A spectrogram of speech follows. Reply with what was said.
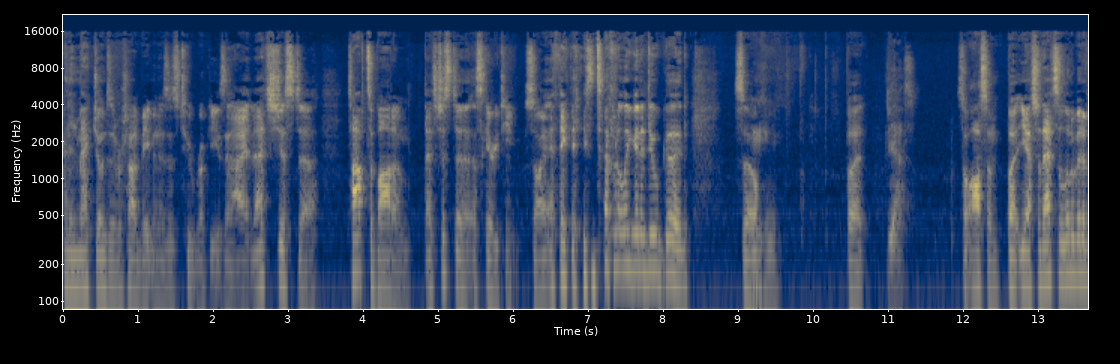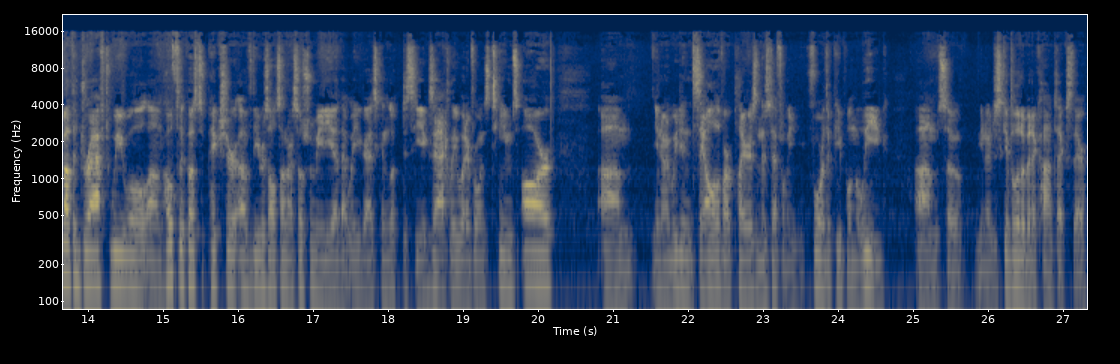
and then Mac Jones and Rashod Bateman as his two rookies, and I that's just uh, top to bottom. That's just a, a scary team. So I, I think that he's definitely going to do good. So, Mhm. but yes, so awesome. But yeah, so that's a little bit about the draft. We will um, hopefully post a picture of the results on our social media. That way you guys can look to see exactly what everyone's teams are. Um, you know, we didn't say all of our players, and there's definitely four other people in the league. Um, so you know, just give a little bit of context there.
